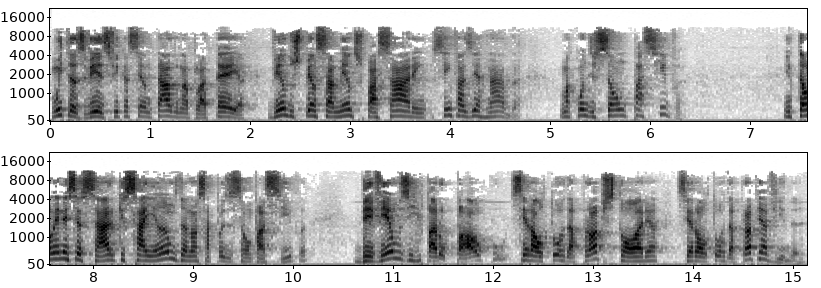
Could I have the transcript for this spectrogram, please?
muitas vezes fica sentado na plateia, vendo os pensamentos passarem sem fazer nada. Uma condição passiva. Então é necessário que saiamos da nossa posição passiva Devemos ir para o palco, ser autor da própria história, ser autor da própria vida,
